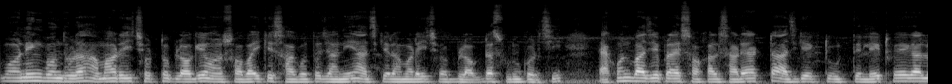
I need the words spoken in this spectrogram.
মর্নিং বন্ধুরা, আমার এই ছোট্ট ব্লগে সবাইকে স্বাগত জানিয়ে আজকের আমার এই ব্লগটা শুরু করছি। এখন বাজে প্রায় সকাল সাড়ে আটটা, আজকে একটু উঠতে লেট হয়ে গেল।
